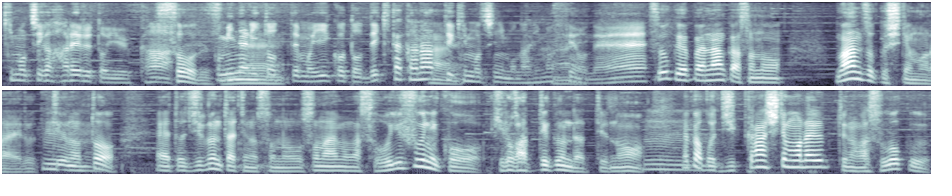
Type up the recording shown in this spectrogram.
気持ちが晴れるというかそうです、ね、みんなにとってもいいことできたかなっていう気持ちにもなりますよね、はい。はい、すごくやっぱりなんかその満足してもらえるっていうのとうん、えー、と自分たちのそのお供え物がそういうふうにこう広がっていくんだっていうのを、うん、やっぱこう実感してもらえるっていうのがすごく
